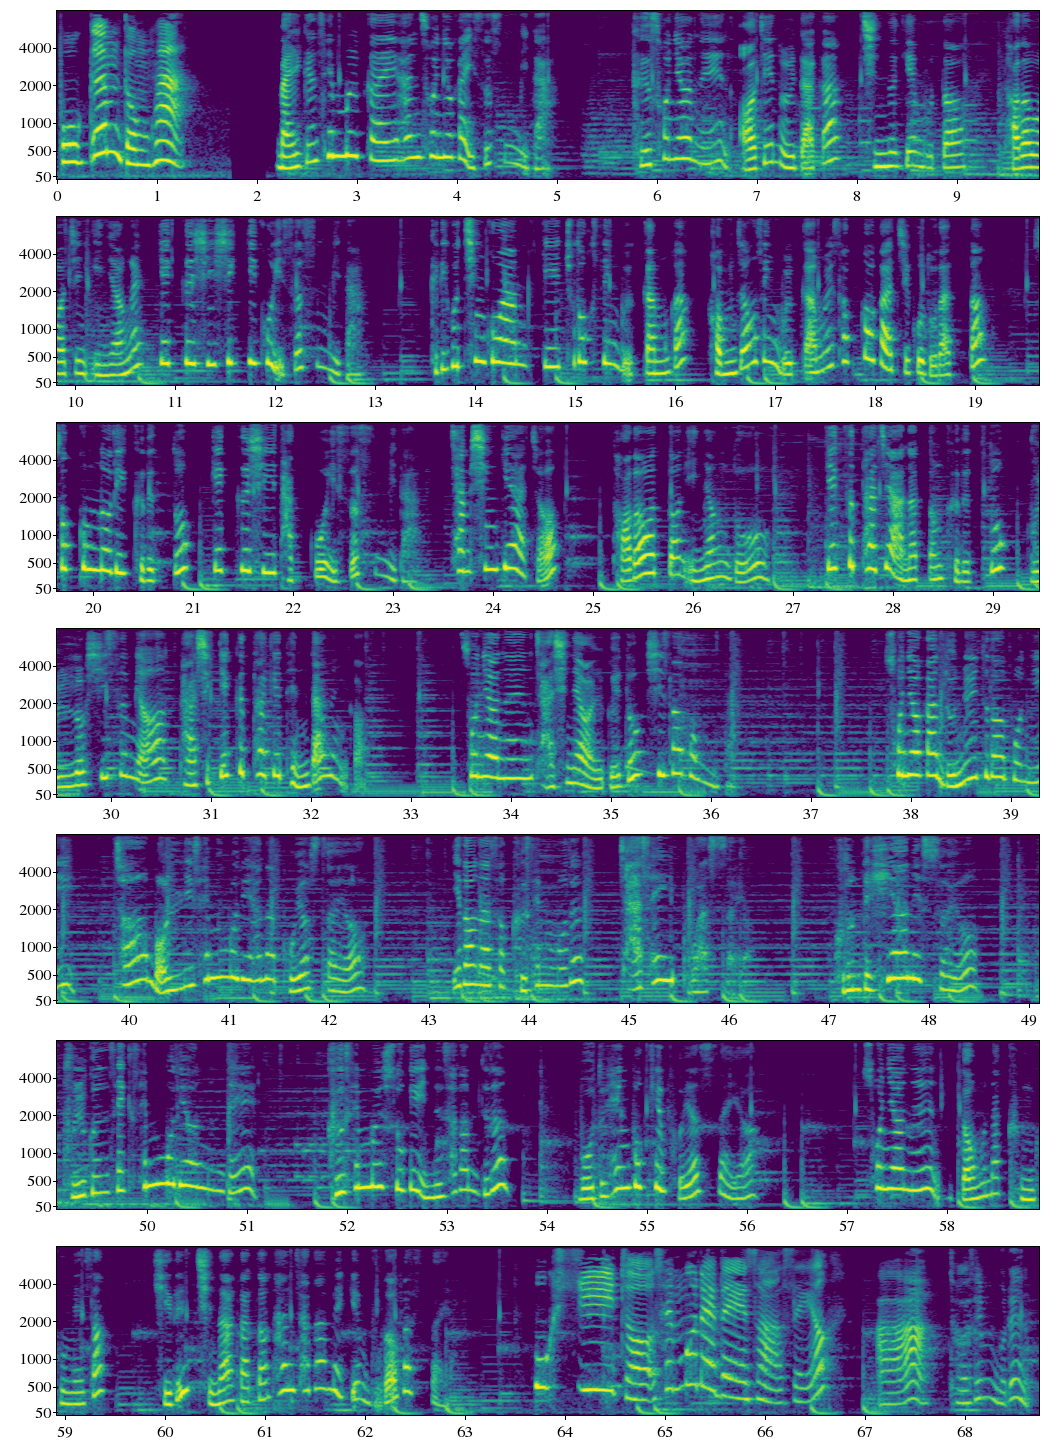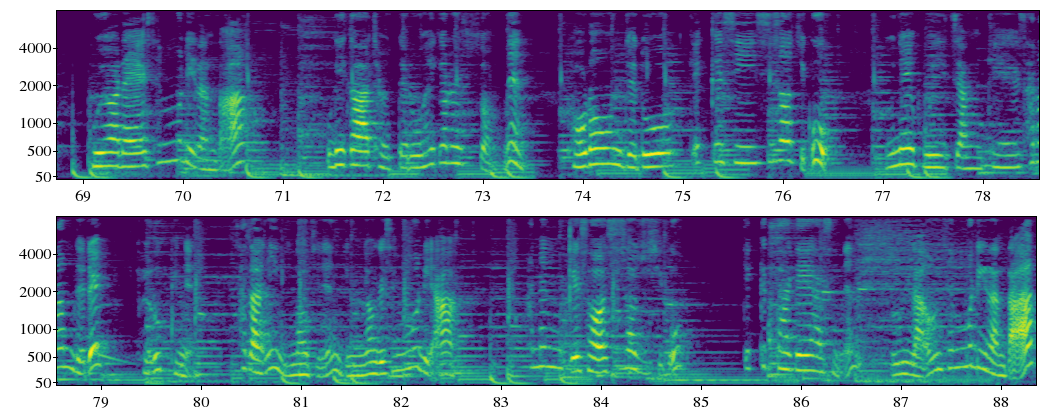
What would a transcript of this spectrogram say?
복음 동화 맑은 샘물가에 한 소녀가 있었습니다. 그 소녀는 어제 놀다가 진흙에 묻어 더러워진 인형을 깨끗이 씻기고 있었습니다. 그리고 친구와 함께 초록색 물감과 검정색 물감을 섞어 가지고 놀았던 소꿉놀이 그릇도 깨끗이 닦고 있었습니다. 참 신기하죠? 더러웠던 인형도 깨끗하지 않았던 그릇도 물로 씻으면 다시 깨끗하게 된다는 것. 소녀는 자신의 얼굴도 씻어봅니다. 소녀가 눈을 들어보니 저 멀리 샘물이 하나 보였어요. 일어나서 그 샘물을 자세히 보았어요. 그런데 희한했어요. 붉은색 샘물이었는데 그 샘물 속에 있는 사람들은 모두 행복해 보였어요. 소녀는 너무나 궁금해서 길을 지나가던 한 사람에게 물어봤어요. 혹시 저 샘물에 대해서 아세요? 아, 저 샘물은 보혈의 샘물이란다. 우리가 절대로 해결할 수 없는 더러운 죄도 깨끗이 씻어지고 눈에 보이지 않게 사람들을 괴롭히는 사단이 무너지는 능력의 샘물이야. 하나님께서 씻어주시고 깨끗하게 하시는 놀라운 샘물이란다.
